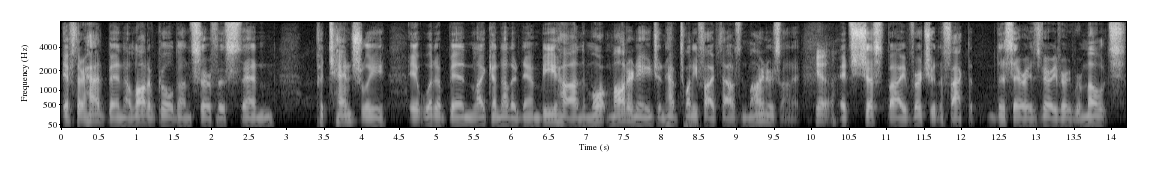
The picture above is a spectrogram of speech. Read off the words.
If there had been a lot of gold on surface, then potentially it would have been like another Nambija in the mo- modern age and have 25,000 miners on it. Yeah. It's just by virtue of the fact that this area is very, very remote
